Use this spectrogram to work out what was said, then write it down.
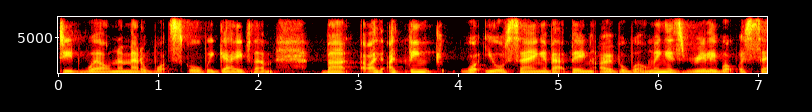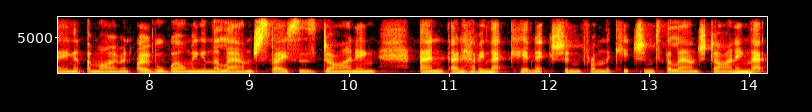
did well, no matter what score we gave them. But I, I, think what you're saying about being overwhelming is really what we're seeing at the moment overwhelming in the lounge spaces, dining, and, and having that connection from the kitchen to the lounge dining. That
